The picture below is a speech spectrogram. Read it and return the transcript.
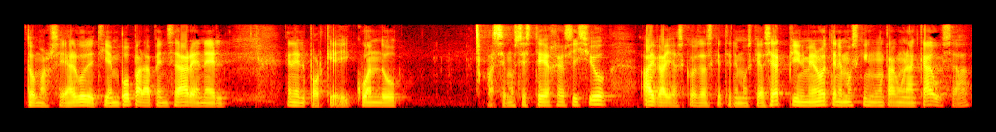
tomarse algo de tiempo para pensar en el, en el porqué. Y cuando hacemos este ejercicio, hay varias cosas que tenemos que hacer. Primero tenemos que encontrar una causa,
